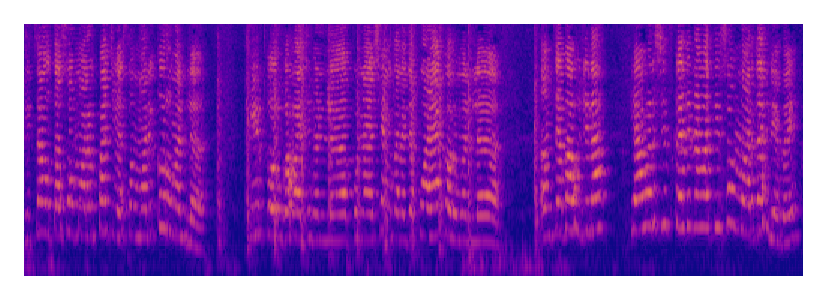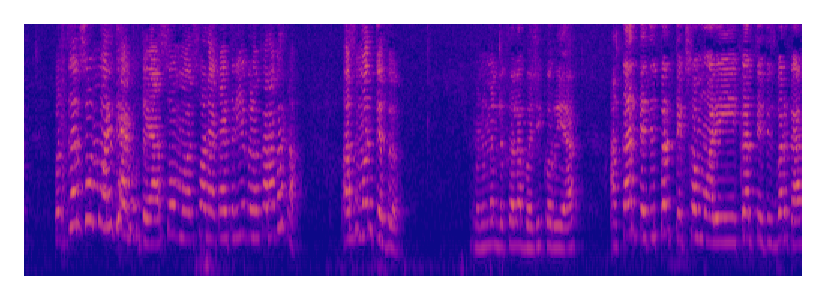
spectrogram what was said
ती चौथा सोमवार आणि पाचव्या सोमवारी करू म्हणलं. खीर करू गव्हाची म्हणलं. पुन्हा शेंगदाण्याच्या पोळ्या करू म्हणलं. आमच्या भाऊजीला ह्या वर्षीच कधी नव्हती ती सोमवार धरली बाई. पण जर सोमवारी ध्यान होतं या सोमवार सोडा काहीतरी वेगळं करा बरं का. असं म्हणते तर. म्हणून म्हणलं चला भजी करूया. आ, करते ती प्रत्येक सोमवारी करते तीच बरं का.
